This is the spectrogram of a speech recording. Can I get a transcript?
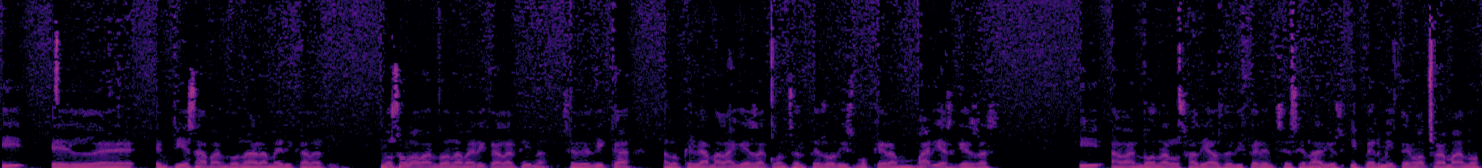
y él eh, empieza a abandonar América Latina. No solo abandona América Latina, se dedica a lo que llama la guerra contra el terrorismo, que eran varias guerras, y abandona a los aliados de diferentes escenarios y permite en la otra mano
